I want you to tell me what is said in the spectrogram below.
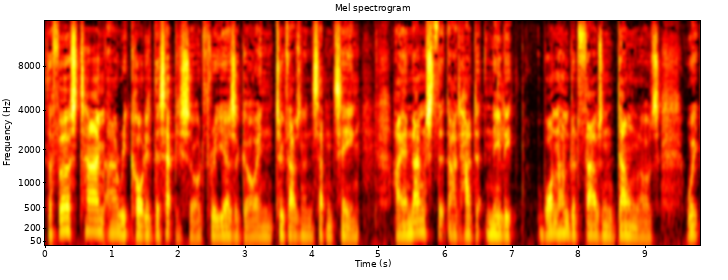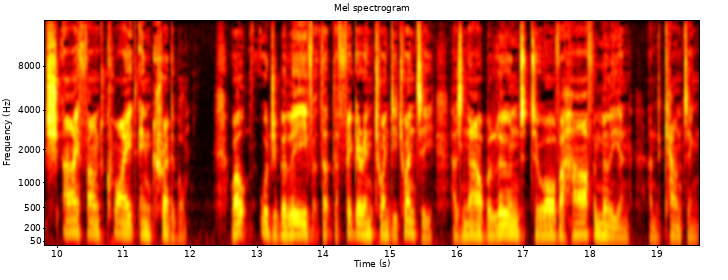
The first time I recorded this episode three years ago in 2017, I announced that I'd had nearly 100,000 downloads, which I found quite incredible. Well, would you believe that the figure in 2020 has now ballooned to over half a million and counting?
